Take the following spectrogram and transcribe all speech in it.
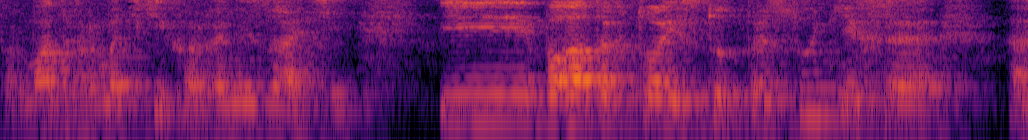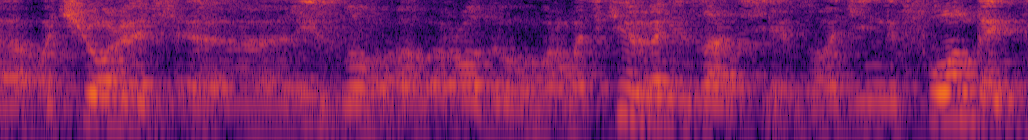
формат громадських організацій. І багато хто із тут присутніх очолюють різного роду громадські організації, благодійні фонди.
